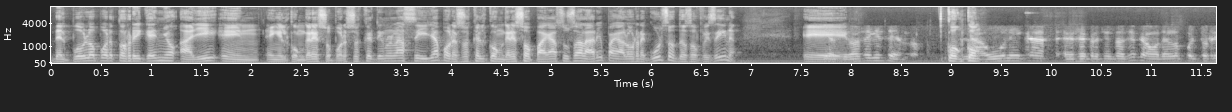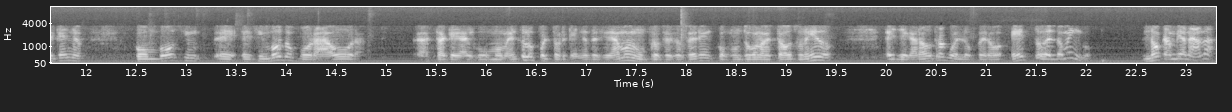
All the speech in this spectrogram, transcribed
del pueblo puertorriqueño allí en, el Congreso. Por eso es que tiene una silla, por eso es que el Congreso paga su salario y paga los recursos de su oficina. Eh, y va a seguir siendo la única representación que vamos a tener los puertorriqueños con voz sin, eh, sin voto por ahora hasta que en algún momento los puertorriqueños decidamos en un proceso serio en conjunto con los Estados Unidos el llegar a otro acuerdo. Pero esto del domingo no cambia nada.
